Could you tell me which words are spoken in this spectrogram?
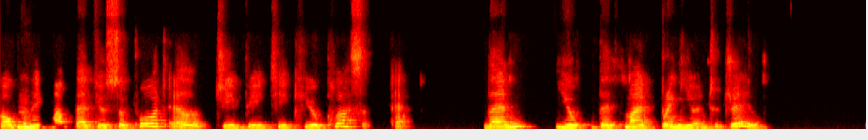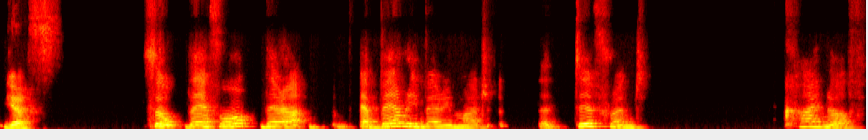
opening mm-hmm. up that you support LGBTQ plus, then you that might bring you into jail. Yes. So therefore, there are a very, very much a different kind of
